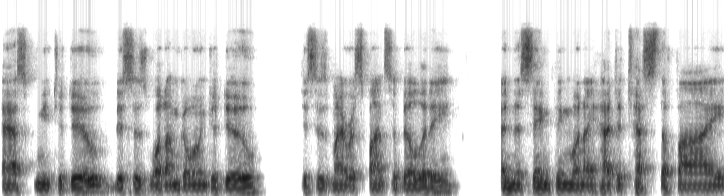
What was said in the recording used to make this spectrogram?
asked me to do. This is what I'm going to do. This is my responsibility. And the same thing when I had to testify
